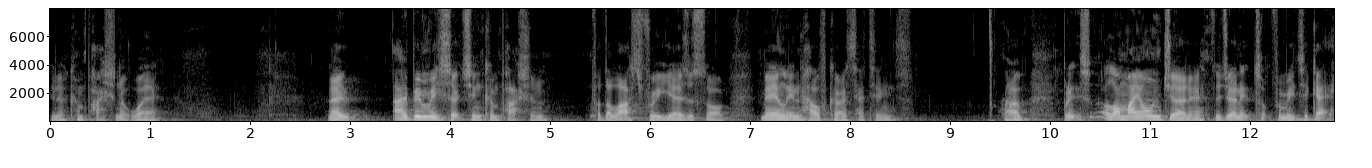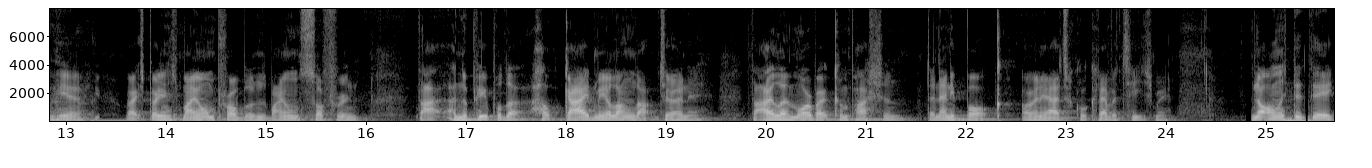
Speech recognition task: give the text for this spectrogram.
in a compassionate way? Now, I've been researching compassion for the last three years or so, mainly in healthcare settings. Uh, but it's along my own journey, the journey it took for me to get here, where I experienced my own problems, my own suffering, that, and the people that helped guide me along that journey, that I learned more about compassion than any book or any article could ever teach me. Not only did they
